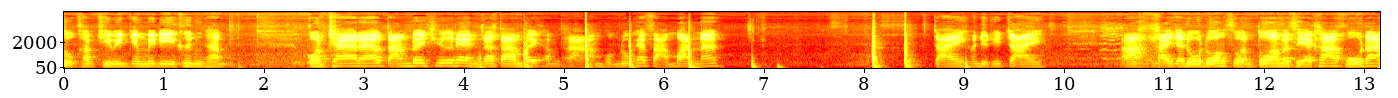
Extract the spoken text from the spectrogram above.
สุขครับ ชีวิตยังไม่ดีขึ้นครับ กดแชร์แล้วตามด้วยชื่อเล่น แล้วตามด้วยคำถาม ผมดูแค่สามวันนะ ใจมันอยู่ที่ใจ อะ ใครจะดูดวงส่วนตัวมาเสียค่าครูได้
